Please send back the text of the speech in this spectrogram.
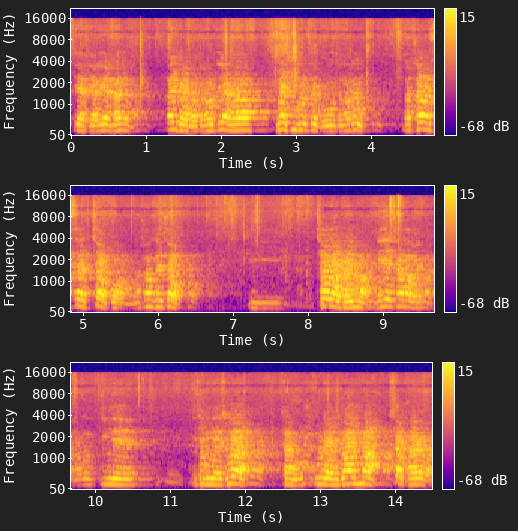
ဆရာပြားလေးကလမ်းညွှန်ပါအဲ့ဒီပေါ်မှာကျွန်တော်တရားငါရရှိဖို့အတွက်ကိုကျွန်တော်တို့2016ပေါ့2016ဒီ6လပိုင်းမှာနေ့ရက်6လပိုင်းမှာကျွန်တော်တို့ဒီနေ့ဒီဒီနေ့ဆိုတာဆန်ကိုယ်တိုင်သွားမှရှောက်ထားရပါ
